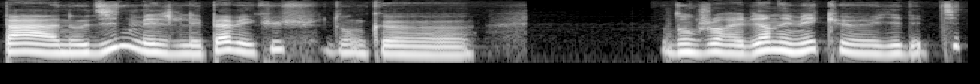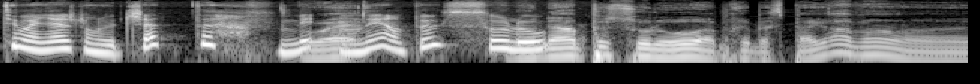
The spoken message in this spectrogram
pas anodine, mais je l'ai pas vécue. Donc, euh, donc j'aurais bien aimé qu'il y ait des petits témoignages dans le chat, mais Ouais. on est un peu solo. On est un peu solo. Après, bah, c'est pas grave. hein,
